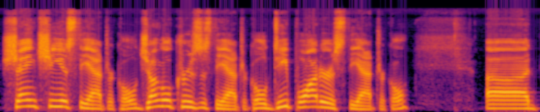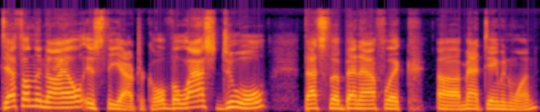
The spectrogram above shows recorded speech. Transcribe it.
Shang-Chi is theatrical. Jungle Cruise is theatrical. Deep Water is theatrical. Uh, Death on the Nile is theatrical. The Last Duel, that's the Ben Affleck, uh, Matt Damon one,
